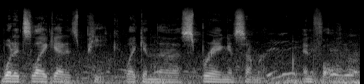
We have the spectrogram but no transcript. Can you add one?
what it's like at its peak, like in the spring and summer and fall.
